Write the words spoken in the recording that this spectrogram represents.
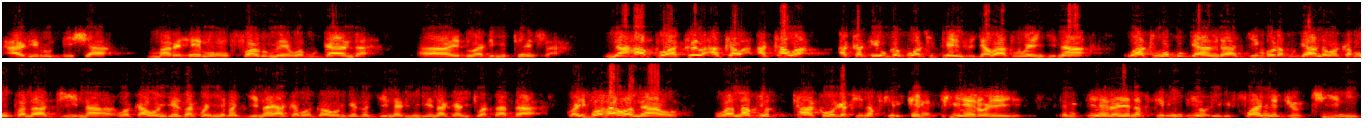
alirudisha marehemu mfalume wa Buganda uh, Edward Mutesa, na hapo akawa akawa, akawa akageuka kuwa kipenzi cha watu wengi, na watu wa Buganda, jimbo la Buganda wakamupa na jina, wakaongeza kwenye majina yake, wakaongeza jina lingine akaitwa Dada. Kwa hivyo hawa nao wanavyotaka, wakati nafikiri MPLA MPLA nafikiri ndiyo ilifanya juu chini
